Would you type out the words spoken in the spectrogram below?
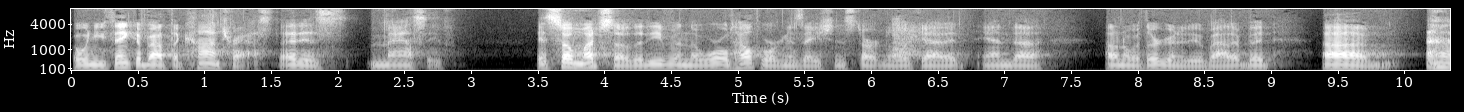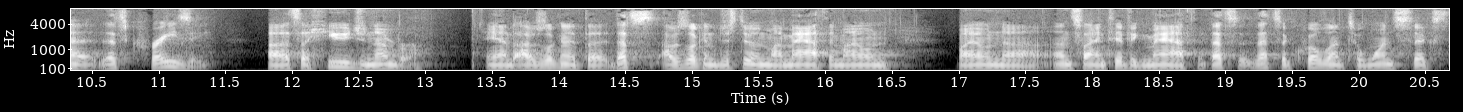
But when you think about the contrast, that is massive. It's so much so that even the World Health Organization is starting to look at it, and uh, I don't know what they're going to do about it, but uh, that's crazy. Uh, that's a huge number. And I was looking at the that's I was looking just doing my math in my own my own uh, unscientific math. That's that's equivalent to one sixth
